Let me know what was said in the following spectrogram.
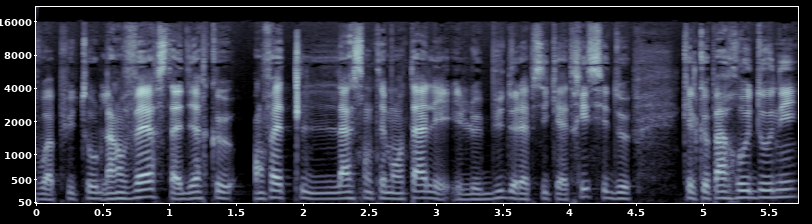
vois plutôt l'inverse, c'est-à-dire que en fait, la santé mentale et, le but de la psychiatrie, c'est de quelque part redonner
